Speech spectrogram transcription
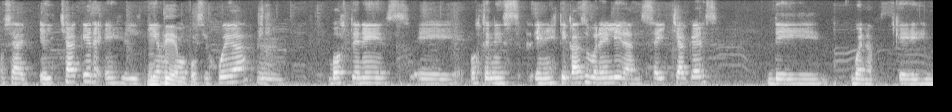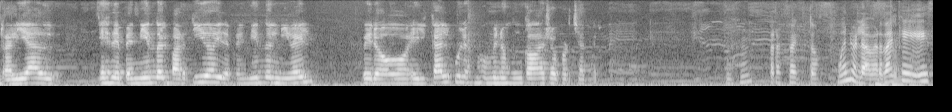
o sea, el chaker es el tiempo, que se juega. Mm. Vos tenés, eh, vos tenés, en este caso, por él eran seis chakers de, bueno, que en realidad es dependiendo el partido y dependiendo el nivel, pero el cálculo es más o menos un caballo por perfecto. Bueno, la verdad que es,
